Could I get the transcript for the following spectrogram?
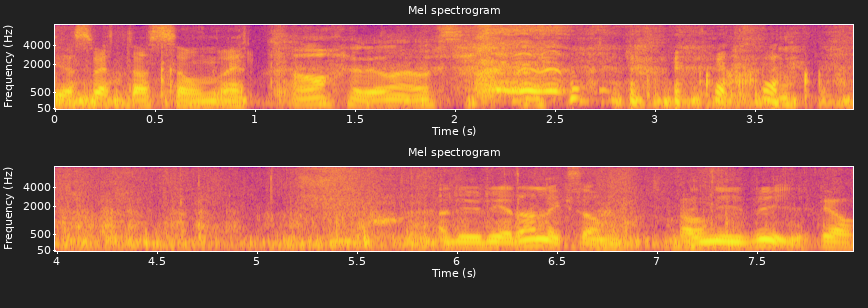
Alltså jag svettas som ett... Ja, redan jag också. ja, det är ju redan liksom en ny vy. Ja.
